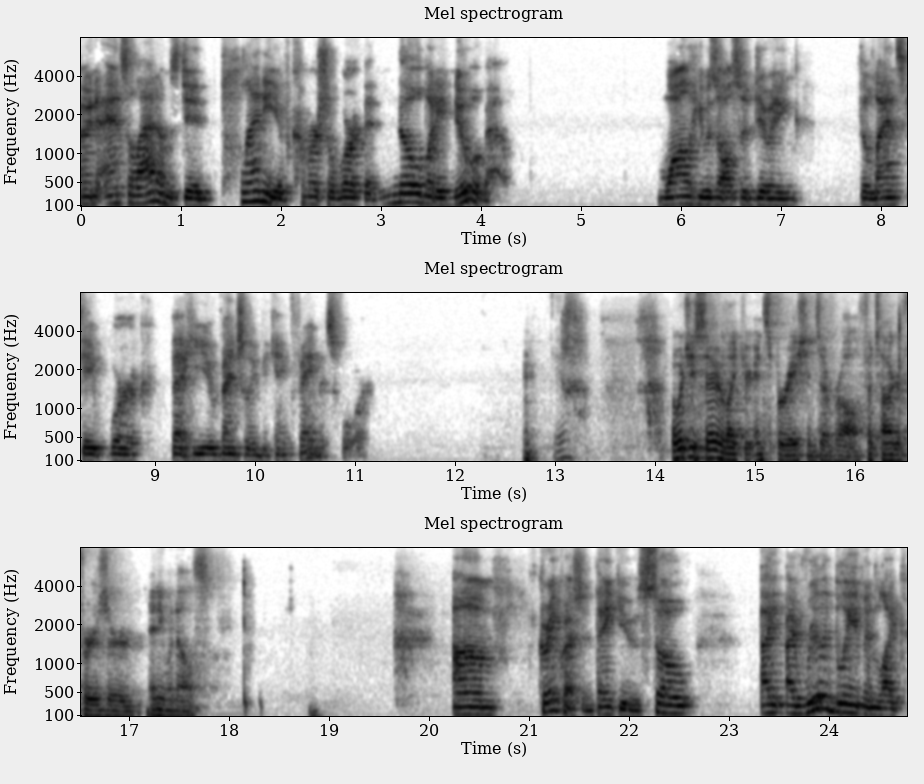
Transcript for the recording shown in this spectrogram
I mean, Ansel Adams did plenty of commercial work that nobody knew about while he was also doing the landscape work that he eventually became famous for. Yeah. What would you say are like your inspirations overall, photographers or anyone else? Um, great question. Thank you. So I, I really believe in like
